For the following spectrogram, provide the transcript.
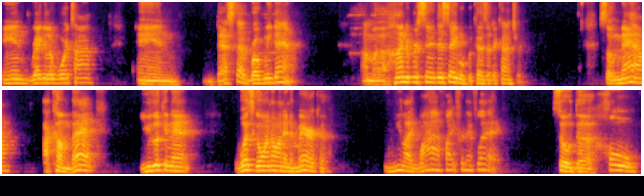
and regular wartime. And that stuff broke me down. I'm a hundred percent disabled because of the country. So now I come back, you looking at what's going on in America, and you're like, why I fight for that flag? So the whole,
